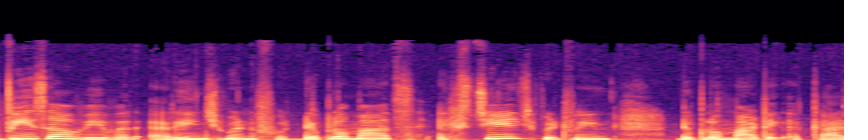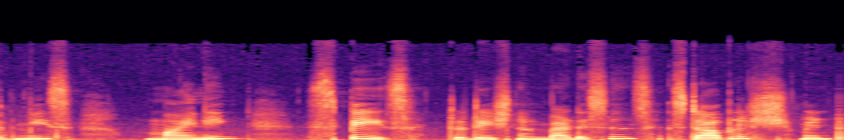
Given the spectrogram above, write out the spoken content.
visa waiver arrangement for diplomats exchange between diplomatic academies mining, space, traditional medicines, establishment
